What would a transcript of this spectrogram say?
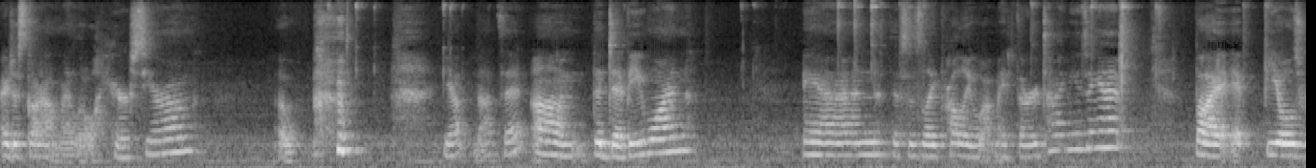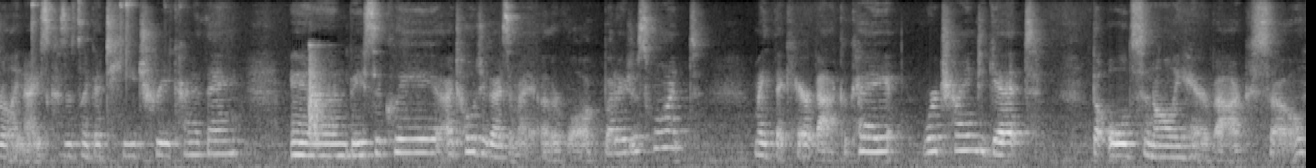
I just got out my little hair serum. Oh, yep, that's it. Um, the Debbie one. And this is like probably what my third time using it. But it feels really nice because it's like a tea tree kind of thing. And basically, I told you guys in my other vlog, but I just want my thick hair back, okay? We're trying to get the old Sonali hair back, so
